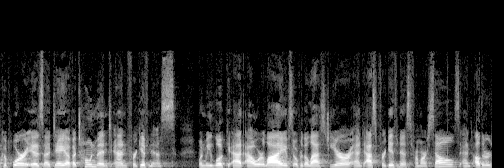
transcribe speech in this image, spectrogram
Kippur is a day of atonement and forgiveness when we look at our lives over the last year and ask forgiveness from ourselves and others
